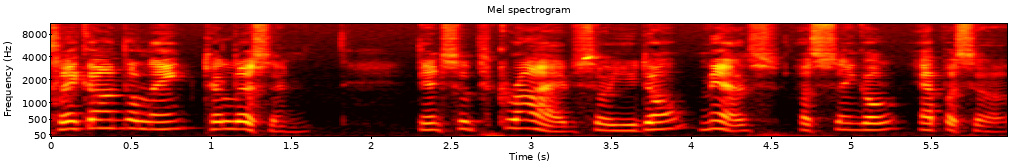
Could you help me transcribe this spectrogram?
Click on the link to listen, then subscribe so you don't miss a single episode.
